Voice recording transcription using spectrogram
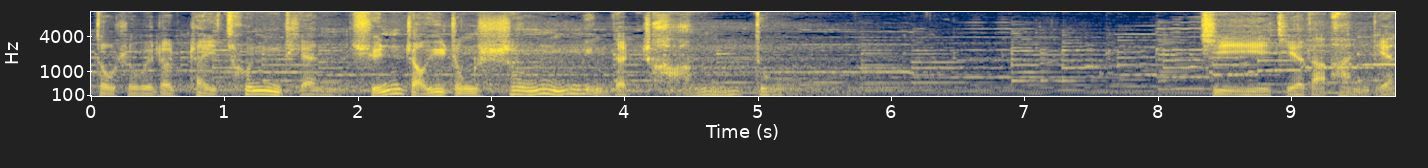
都是为了在春天寻找一种生命的长度。季节的岸边，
